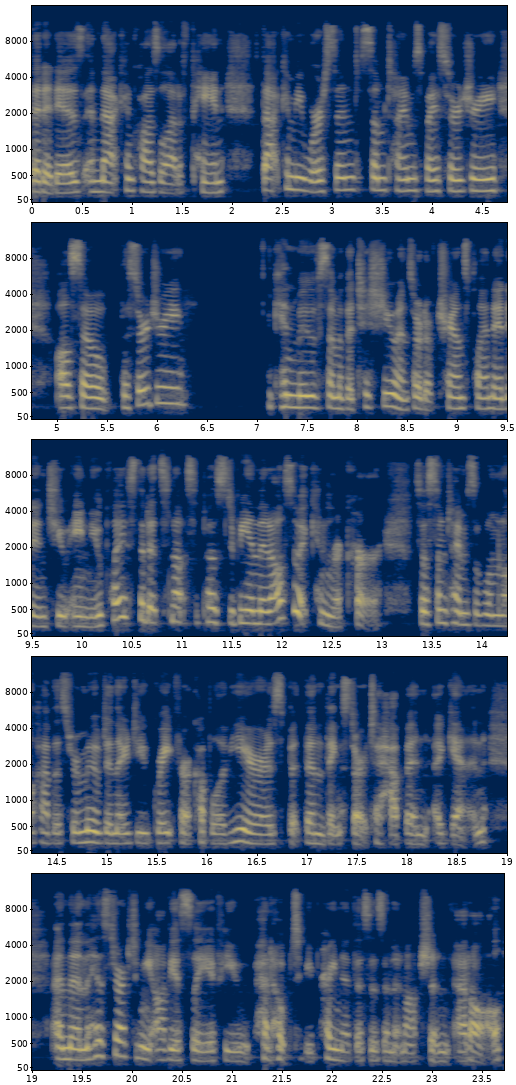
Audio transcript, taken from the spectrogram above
that it is. And that can cause a lot of pain. That can be worsened sometimes by surgery. Also, the surgery can move some of the tissue and sort of transplant it into a new place that it's not supposed to be and then also it can recur. So sometimes a woman will have this removed and they do great for a couple of years but then things start to happen again. And then the hysterectomy obviously if you had hoped to be pregnant this isn't an option at all.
